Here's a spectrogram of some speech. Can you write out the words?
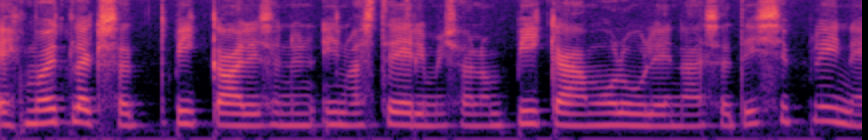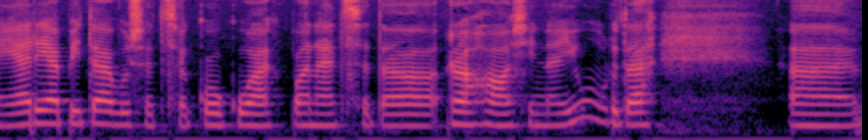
ehk ma ütleks, et pikaajalisel investeerimisel on pigem oluline see distsipliin ja järjepidevus, et sa kogu aeg paned seda raha sinna juurde äh,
